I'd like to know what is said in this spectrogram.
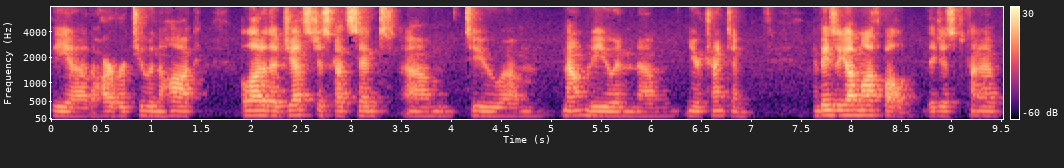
the uh, the Harvard two and the Hawk a lot of the jets just got sent um, to um, Mountain View and um, near Trenton, and basically got mothballed. They just kind of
